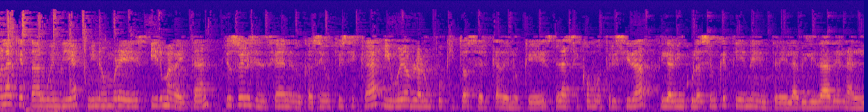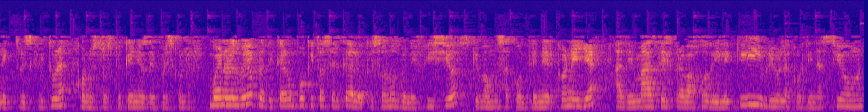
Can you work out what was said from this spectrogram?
Hola, ¿qué tal? Buen día. Mi nombre es Irma Gaitán. Yo soy licenciada en Educación Física y voy a hablar un poquito acerca de lo que es la psicomotricidad y la vinculación que tiene entre la habilidad de la lectoescritura con nuestros pequeños de preescolar. Bueno, les voy a platicar un poquito acerca de lo que son los beneficios que vamos a contener con ella, además del trabajo del equilibrio, la coordinación,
